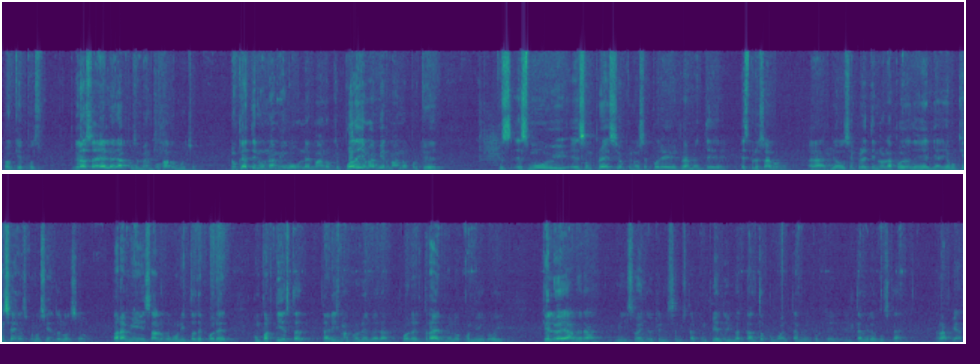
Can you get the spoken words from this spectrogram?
porque pues gracias a él era, pues me ha empujado mucho nunca he tenido un amigo, un hermano que pueda llamar mi hermano porque pues, es, muy, es un precio que no se puede realmente expresar uno. ¿verdad? Yo siempre he tenido el apoyo de él, ya llevo 15 años conociéndolo, so, para mí es algo bonito de poder compartir esta tarisma con él, ¿verdad? poder traérmelo conmigo y que él vea ¿verdad? mi sueño que se lo está cumpliendo y me- tanto como él también, porque él también le gusta rapear.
